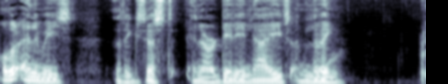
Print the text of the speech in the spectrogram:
other enemies that exist in our daily lives and living.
